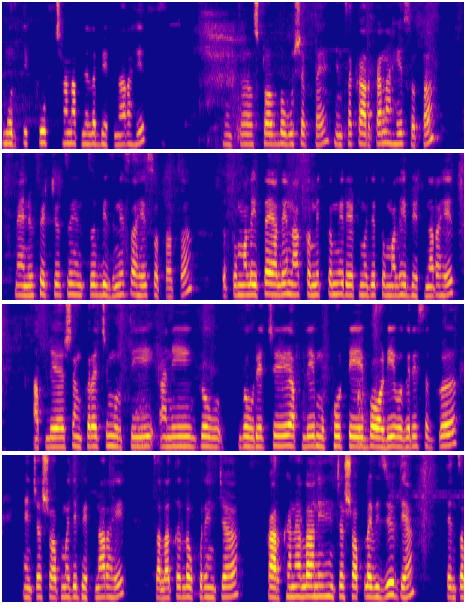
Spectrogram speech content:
मूर्ती खूप छान आपल्याला भेटणार आहेत. यांचा स्टॉक बघू शकताय. यांचा कारखाना आहे स्वतः. मॅन्युफॅक्चरचं यांचं बिझनेस आहे स्वतःचा. तर तुम्हाला इथे आले ना कमीत कमी रेटमध्ये तुम्हाला हे भेटणार आहेत. आपल्या शंकराची मूर्ती आणि गौ गौऱ्याचे आपले मुखोटे बॉडी वगैरे सगळं यांच्या शॉपमध्ये भेटणार आहे. चला तर लवकर यांच्या कारखान्याला आणि ह्यांच्या शॉपला व्हिजिट द्या. त्यांचा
